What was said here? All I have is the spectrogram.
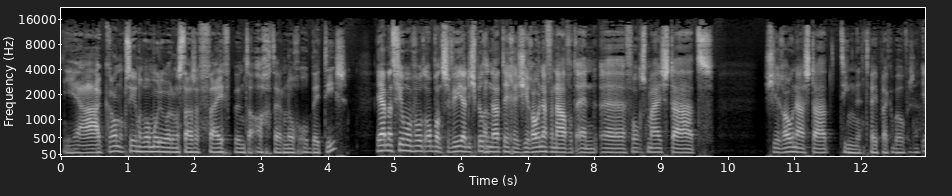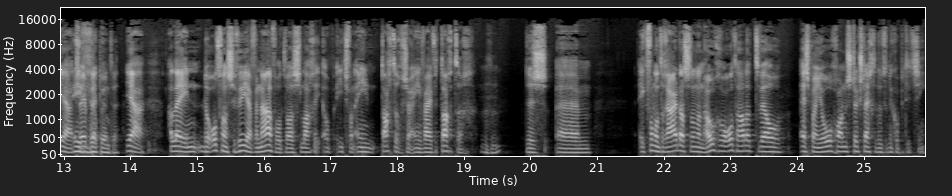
Ja, kan op zich nog wel moeilijk worden. Dan staan ze vijf punten achter nog op Betis. Ja, het viel me bijvoorbeeld op, want Sevilla die speelt inderdaad tegen Girona vanavond. En volgens mij staat... Girona staat... Tiende, twee plekken boven ze. Ja, twee punten. Ja, alleen de odd van Sevilla vanavond was, lag op iets van 1,80 of zo, 1,85. Mhm. Dus ehm, ik vond het raar dat ze dan een hogere odd hadden, terwijl Espanyol gewoon een stuk slechter doet in de competitie.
